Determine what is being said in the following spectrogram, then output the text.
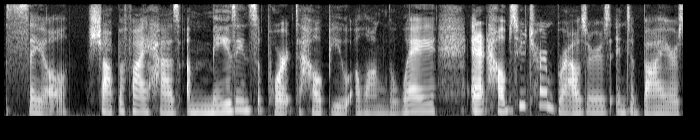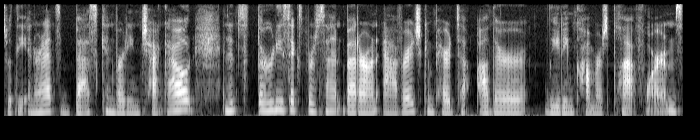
sale. Shopify has amazing support to help you along the way, and it helps you turn browsers into buyers with the internet's best converting checkout, and it's 36% better on average compared to other leading commerce platforms.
